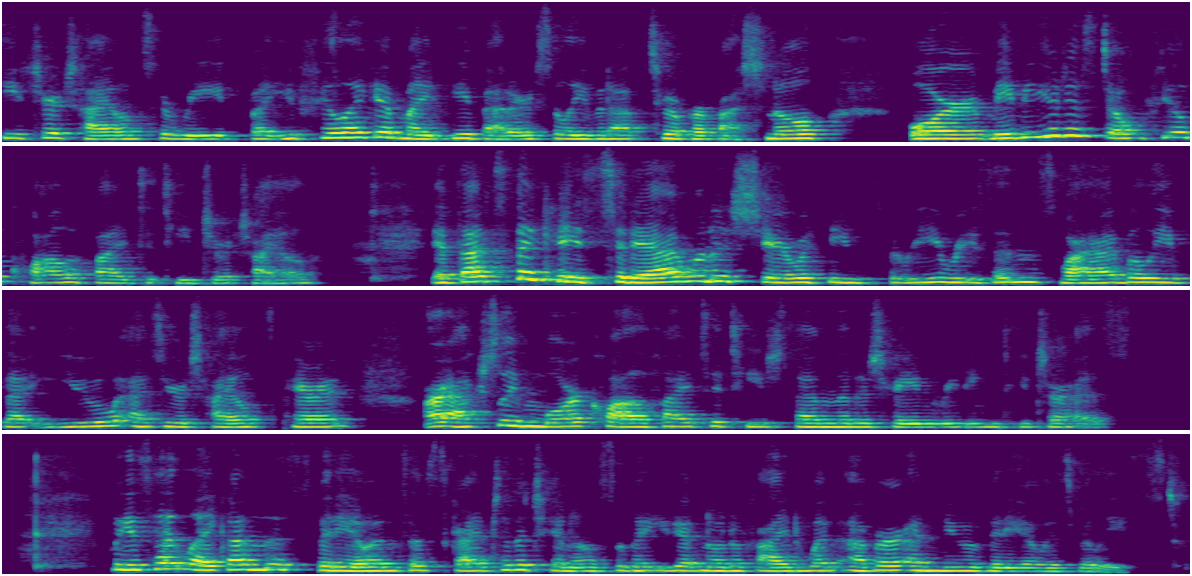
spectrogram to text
Teach your child to read, but you feel like it might be better to leave it up to a professional? Or maybe you just don't feel qualified to teach your child? If that's the case today, I want to share with you three reasons why I believe that you, as your child's parent, are actually more qualified to teach them than a trained reading teacher is. Please hit like on this video and subscribe to the channel so that you get notified whenever a new video is released.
